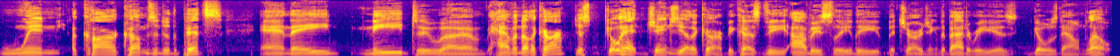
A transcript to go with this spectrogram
when a car comes into the pits and they need to uh, have another car, just go ahead and change the other car because the obviously the, the charging the battery is goes down low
